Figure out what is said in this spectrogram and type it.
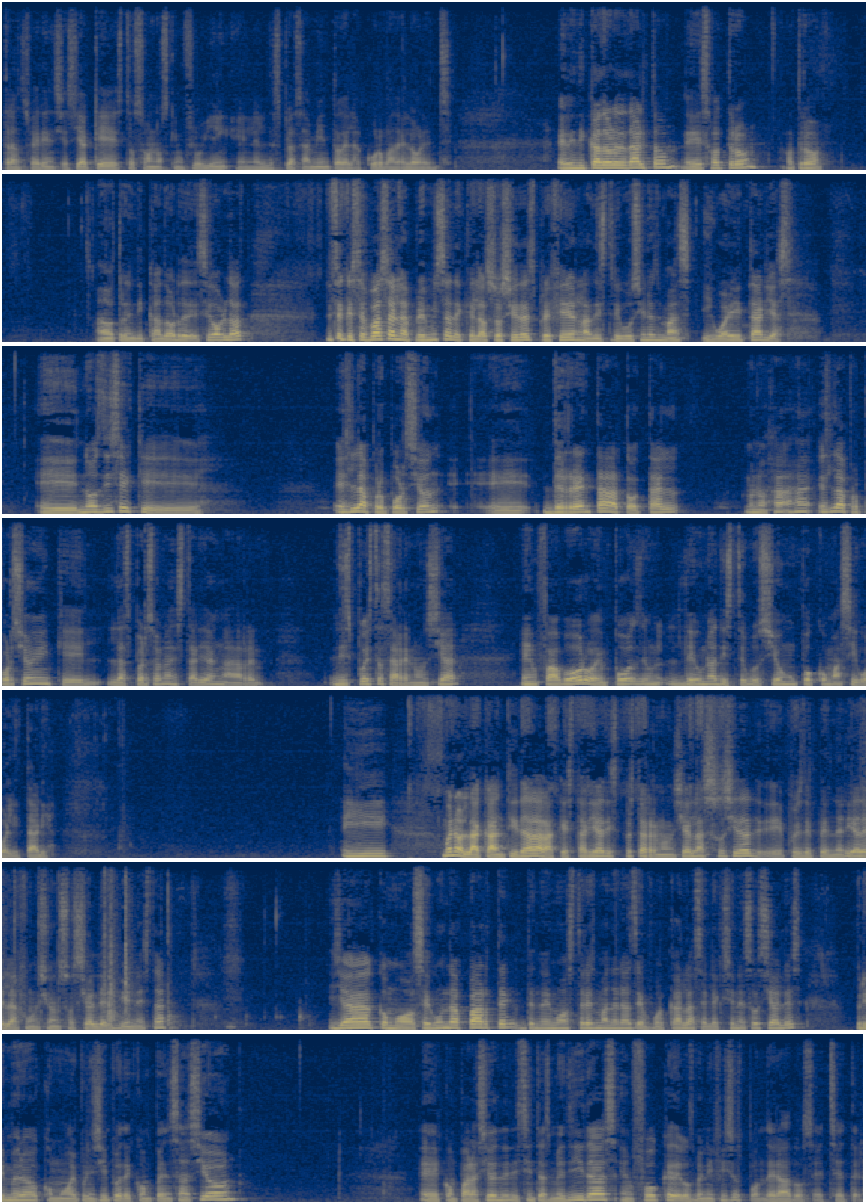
transferencias, ya que estos son los que influyen en el desplazamiento de la curva de Lorentz. El indicador de Dalton es otro, otro otro indicador de desigualdad, dice que se basa en la premisa de que las sociedades prefieren las distribuciones más igualitarias. Eh, nos dice que es la proporción eh, de renta total, bueno, es la proporción en que las personas estarían dispuestas a renunciar en favor o en pos de una distribución un poco más igualitaria. Y bueno, la cantidad a la que estaría dispuesta a renunciar la sociedad eh, pues dependería de la función social del bienestar. Ya como segunda parte tenemos tres maneras de enfocar las elecciones sociales. Primero como el principio de compensación, eh, comparación de distintas medidas, enfoque de los beneficios ponderados, etc.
